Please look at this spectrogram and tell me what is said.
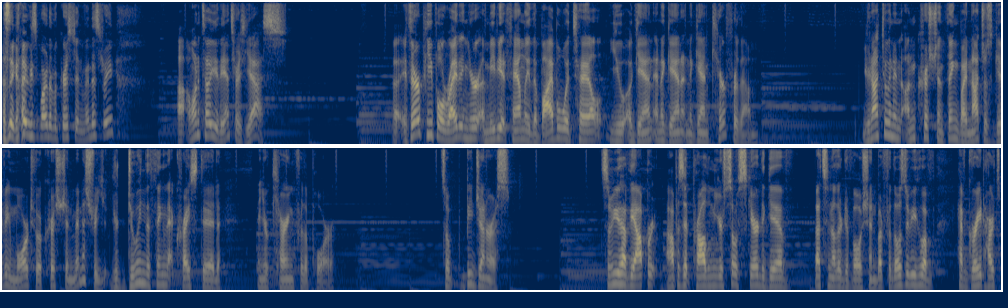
as a guy who's part of a Christian ministry? Uh, I want to tell you the answer is yes. Uh, if there are people right in your immediate family, the Bible would tell you again and again and again care for them. You're not doing an unchristian thing by not just giving more to a Christian ministry. You're doing the thing that Christ did and you're caring for the poor. So be generous. Some of you have the op- opposite problem. You're so scared to give. That's another devotion. But for those of you who have, have great hearts,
